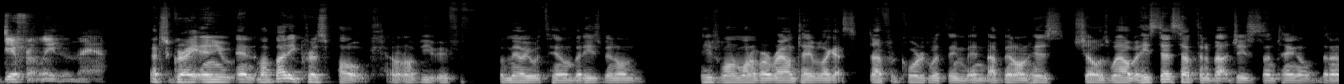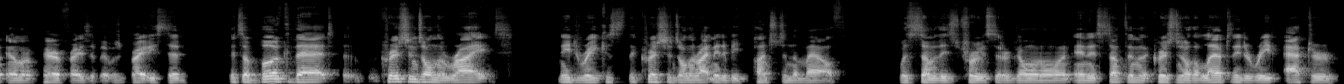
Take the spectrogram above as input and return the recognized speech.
differently than that. That's great. And you and my buddy Chris Polk. I don't know if, you, if you're familiar with him, but he's been on. He's on one of our roundtables. I got stuff recorded with him, and I've been on his show as well. But he said something about Jesus Untangled that I, I'm going to paraphrase it. But it was great. He said, it's a book that uh, Christians on the right need to read because the Christians on the right need to be punched in the mouth with some of these truths that are going on. And it's something that Christians on the left need to read after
